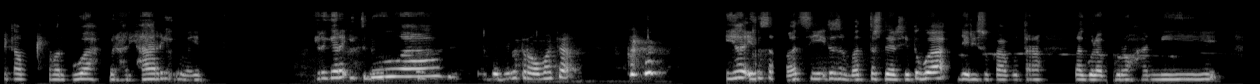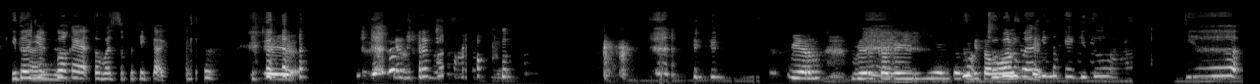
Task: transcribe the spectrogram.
di kamar gue berhari-hari gara-gara itu doang. Jadi lu trauma, Cak. iya itu seru banget sih itu seru banget. Terus dari situ gue jadi suka puter lagu-lagu rohani. Itu aja gue kayak tobat seketika gitu. Iya, iya. gue Biar biar kagak ingin kagak coba lu bayangin tuh kayak gitu. Ya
